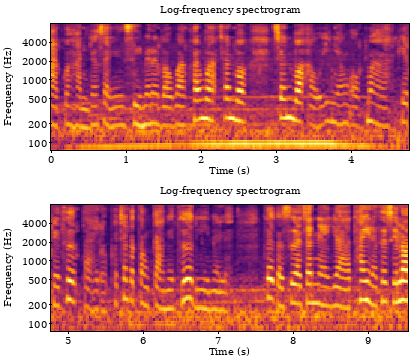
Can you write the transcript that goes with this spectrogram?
มากกว่าหันจังซั่นจังซี่แม่นายบอกว่าคันว่าฉันบ่ฉันบ่เอาอีหยังออกมาเฮ็ดให้เธอตายดอกเพราะฉันก็ต้องการให้เธอดีนั่นแหละเธอก็เชื่อฉันแน่ยาไทยนะเธอสิรอ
